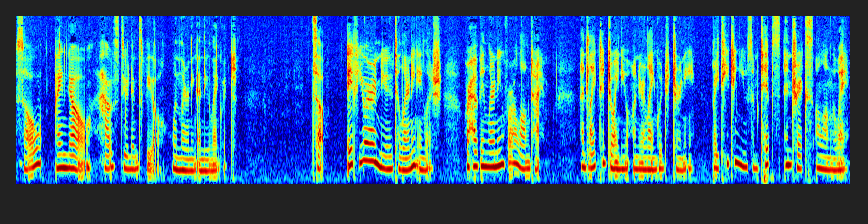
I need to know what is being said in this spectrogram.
So I know how students feel when learning a new language. So, if you are new to learning English or have been learning for a long time, I'd like to join you on your language journey by teaching you some tips and tricks along the way.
